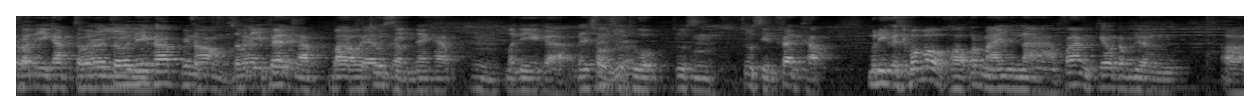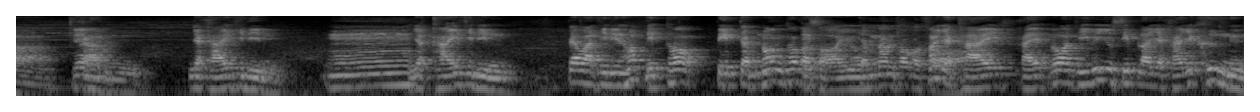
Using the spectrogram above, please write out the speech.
สวัสดีครับ สวัสดีเออสวัสดีครับพี่น้องสวัสดีแฟนครับบาวแฟนครับชูสินนะครับอืมมื่อนี้ก็ได้ช่องใช่ยูทูบชูอืมชูสินแฟนครับมื่อนี้ก็สิบ่เว้าขอกฎหมายหนาฟังเกี่ยวกับเรื่องเอ่อเรื่องการอยากขายที่ดินอืมอยากขายที่ดิน แต่ว่าที่ดินเฮาติดท่อติดจำนองเท่ากับสออยู่จำนำทกสเขาอยากขายขายเพราะว่าทีวิอยู่10รายอยากขายแค่ครึ่งหนึง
